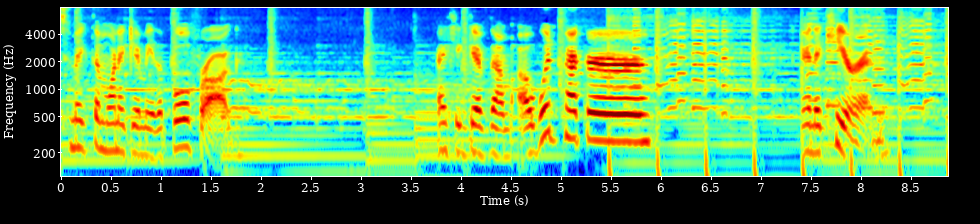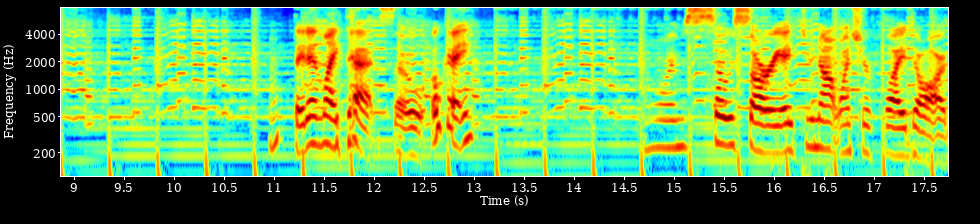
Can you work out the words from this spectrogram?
to make them want to give me the bullfrog. I could give them a woodpecker and a Kirin. They didn't like that, so okay. Oh, I'm so sorry. I do not want your fly dog.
